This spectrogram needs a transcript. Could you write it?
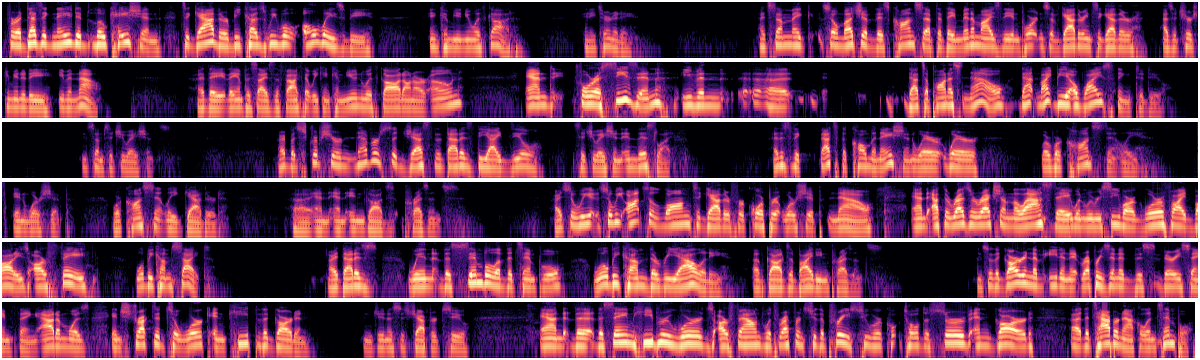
for a designated location to gather because we will always be in communion with God in eternity. And some make so much of this concept that they minimize the importance of gathering together as a church community even now. They, they emphasize the fact that we can commune with God on our own. And for a season, even uh, uh, that's upon us now, that might be a wise thing to do in some situations. All right, but Scripture never suggests that that is the ideal situation in this life. And this is the, that's the culmination where, where, where we're constantly in worship we're constantly gathered uh, and, and in God's presence. All right, so we, so we ought to long to gather for corporate worship now. And at the resurrection on the last day, when we receive our glorified bodies, our faith will become sight. All right, that is when the symbol of the temple will become the reality of God's abiding presence. And so the Garden of Eden, it represented this very same thing. Adam was instructed to work and keep the garden in Genesis chapter 2. And the, the same Hebrew words are found with reference to the priests who were told to serve and guard uh, the tabernacle and temple.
